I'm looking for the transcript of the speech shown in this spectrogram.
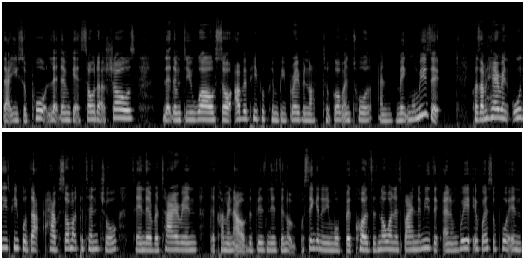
that you support let them get sold out shows let them do well so other people can be brave enough to go and tour and make more music because I'm hearing all these people that have so much potential saying they're retiring, they're coming out of the business, they're not singing anymore because there's no one that's buying the music. And we, if we're supporting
